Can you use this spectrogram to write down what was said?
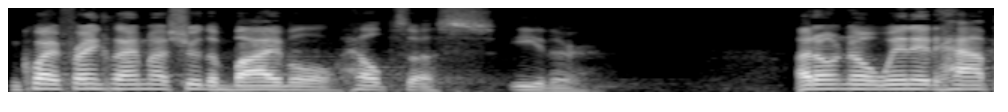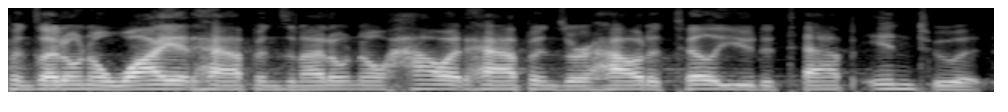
And quite frankly, I'm not sure the Bible helps us either. I don't know when it happens. I don't know why it happens, and I don't know how it happens or how to tell you to tap into it.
